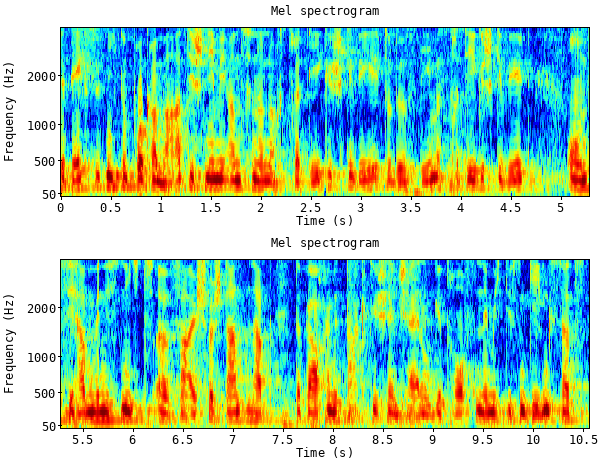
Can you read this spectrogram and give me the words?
Der Text ist nicht nur programmatisch, nehme ich an, sondern auch strategisch gewählt oder das Thema strategisch gewählt. Und Sie haben, wenn ich es nicht äh, falsch verstanden habe, dabei auch eine taktische Entscheidung getroffen, nämlich diesen Gegensatz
